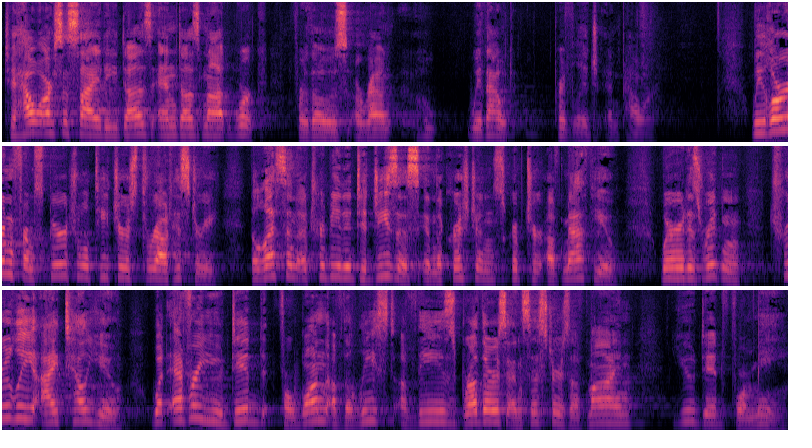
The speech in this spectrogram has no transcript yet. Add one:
to how our society does and does not work for those around who, without privilege and power. We learn from spiritual teachers throughout history the lesson attributed to Jesus in the Christian scripture of Matthew, where it is written, Truly I tell you, Whatever you did for one of the least of these brothers and sisters of mine, you did for me.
